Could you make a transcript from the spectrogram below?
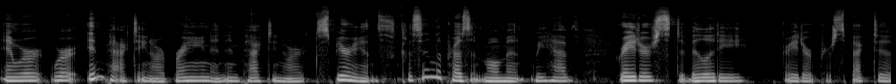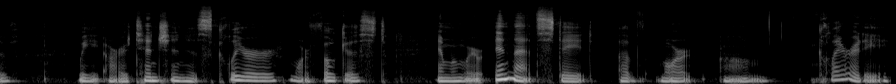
and we're, we're impacting our brain and impacting our experience. Because in the present moment, we have greater stability, greater perspective. We, our attention is clearer, more focused. And when we're in that state of more um, clarity,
